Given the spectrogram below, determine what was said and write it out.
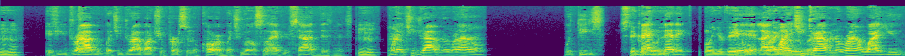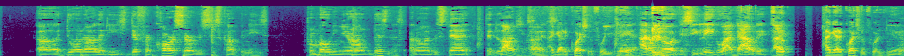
Mm-hmm. If you're driving but you drive out your personal car, but you also have your side business, Mm-hmm. why ain't you driving around with these Stickers on your, magnetic on your vehicle. yeah, like why ain't you driving around while you uh, doing all of these different car services companies promoting your own business? I don't understand the logic. right. I got a question for you, Ken. yeah, I don't know if it's illegal. I doubt it. So Like, I got a question for you. yeah,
